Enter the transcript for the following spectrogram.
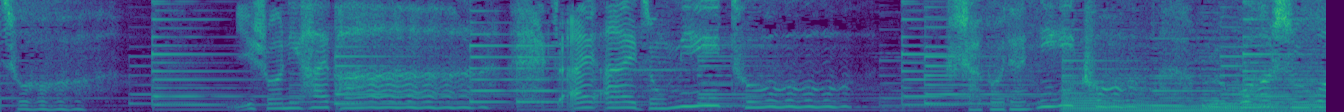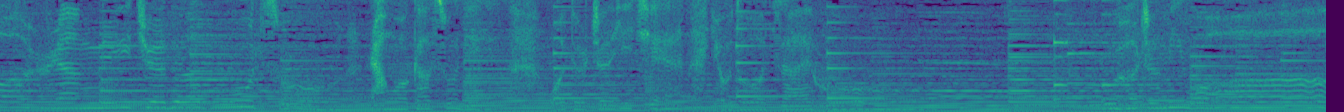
楚，你说你害怕在爱中迷途，舍不得你哭。如果是我让你觉得无助，让我告诉你，我对这一切有多在乎。如何证明我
